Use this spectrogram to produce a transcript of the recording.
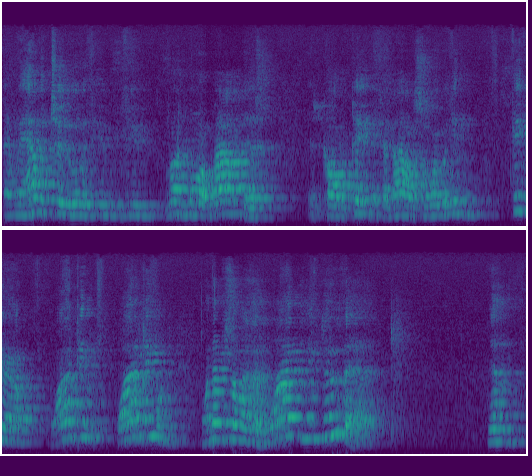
and we have a tool, if you, if you learn more about this, it's called a PIC/NIC analysis, where we can figure out why people, why do people, whenever somebody says, why do you do that? Then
